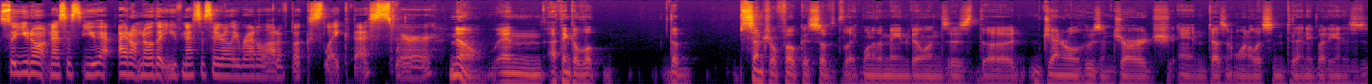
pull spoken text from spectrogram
So you don't necessarily you I don't know that you've necessarily read a lot of books like this where No, and I think a lot the central focus of like one of the main villains is the general who's in charge and doesn't want to listen to anybody and is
